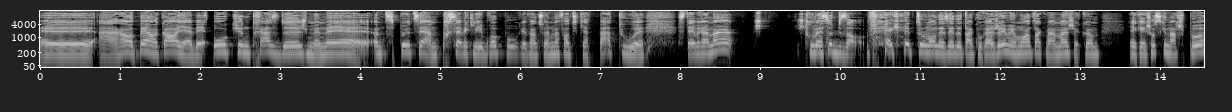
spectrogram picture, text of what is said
Euh, elle rampait encore, il y avait aucune trace de je me mets euh, un petit peu, tu sais, à me pousser avec les bras pour éventuellement faire du quatre pattes ou euh, c'était vraiment je, je trouvais ça bizarre. Fait que tout le monde essaie de t'encourager, mais moi en tant que maman, j'étais comme il y a quelque chose qui marche pas.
